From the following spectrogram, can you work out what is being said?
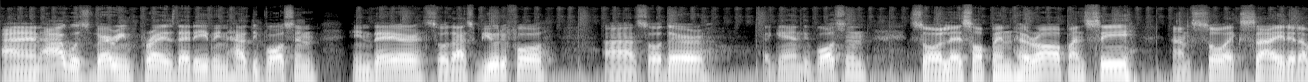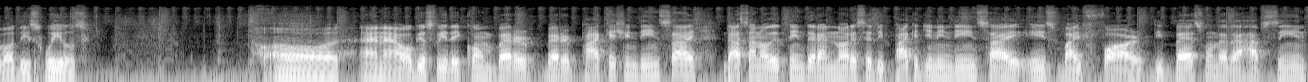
And I was very impressed that even has the Vossen in there so that's beautiful. Uh, so there again the Vossen so let's open her up and see. I'm so excited about these wheels. Oh and uh, obviously they come better better packaged in the inside. That's another thing that i noticed the packaging in the inside is by far the best one that i have seen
